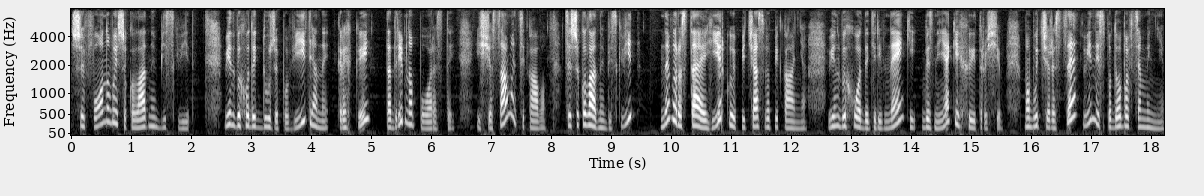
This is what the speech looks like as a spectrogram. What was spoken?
шифоновий шоколадний бісквіт. Він виходить дуже повітряний, крихкий та дрібнопористий. І що саме цікаво, цей шоколадний бісквіт не виростає гіркою під час випікання. Він виходить рівненький, без ніяких хитрощів. Мабуть, через це він і сподобався мені.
